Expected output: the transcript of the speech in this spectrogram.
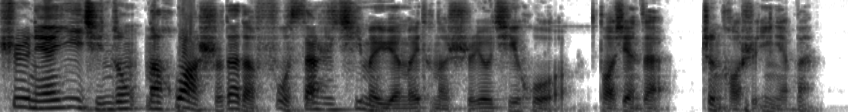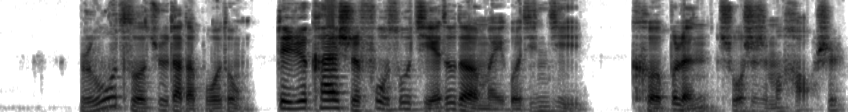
去年疫情中那划时代的负三十七美元每桶的石油期货，到现在正好是一年半。如此巨大的波动，对于开始复苏节奏的美国经济，可不能说是什么好事。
